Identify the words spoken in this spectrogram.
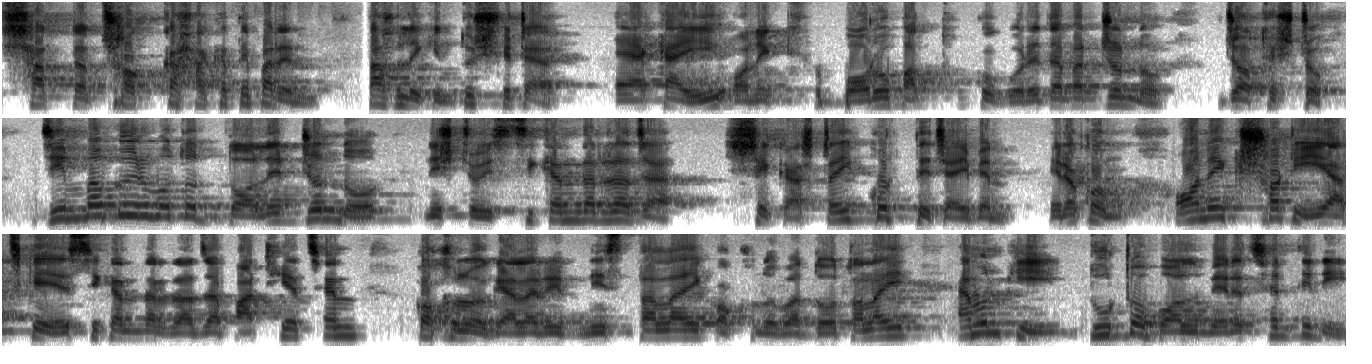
সাতটা ছক্কা হাঁকাতে পারেন, তাহলে কিন্তু সেটা একাই অনেক বড় পার্থক্য গড়ে দেবার জন্য যথেষ্ট। জিম্বাবুয়ের মতো দলের জন্য নিশ্চয়ই সিকান্দার রাজা সে কাজটাই করতে চাইবেন। এরকম অনেক শটই আজকে সিকান্দার রাজা পাঠিয়েছেন। কখনো গ্যালারির নিস্তালায় কখনো বা দোতলায়। এমনকি দুটো বল মেরেছেন তিনি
